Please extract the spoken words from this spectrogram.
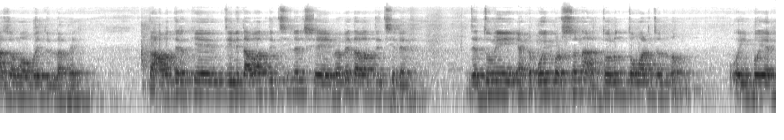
আজম ওবেদুল্লাহ ভাই। তো আমাদেরকে যিনি দাওয়াত দিচ্ছিলেন, সে এইভাবে দাওয়াত দিচ্ছিলেন যে, তুমি একটা বই পড়ছো না, তরুণ তোমার জন্য ওই বইয়ের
